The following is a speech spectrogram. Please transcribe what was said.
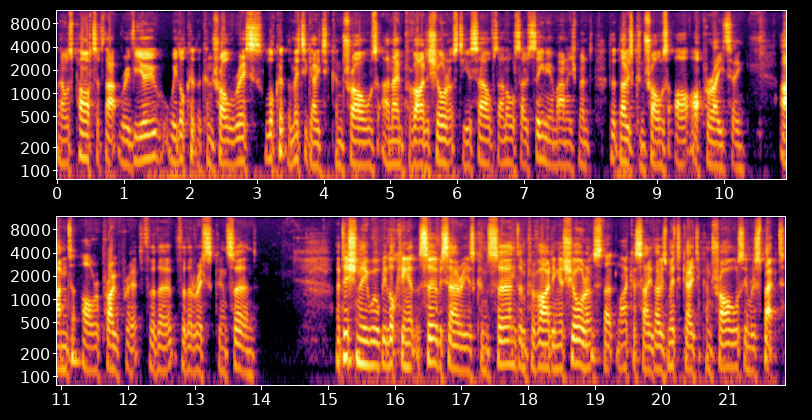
Now, as part of that review, we look at the control risks, look at the mitigated controls, and then provide assurance to yourselves and also senior management that those controls are operating and are appropriate for the, for the risk concerned. Additionally, we'll be looking at the service areas concerned and providing assurance that, like I say, those mitigating controls in respect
